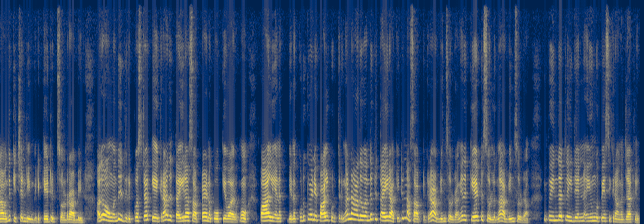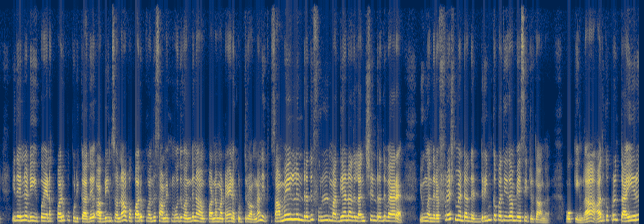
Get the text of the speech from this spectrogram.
நான் வந்து கிச்சன் டீம் கிட்ட கேட்டுட்டு சொல்கிறேன் அப்படின்னு. அதுவும் அவங்க வந்து இது ரிக்வஸ்ட்டாக கேட்குறேன் அது தயிராக சாப்பிட்டா எனக்கு ஓகேவாக இருக்கும். பால் எனக்கு எனக்கு கொடுக்க வேண்டிய பால் கொடுத்துருங்க நான் அதை வந்துட்டு தயிராக்கிட்டு நான் சாப்பிட்டுக்கிறேன் அப்படின்னு சொல்கிறாங்க இதை கேட்டு சொல்லுங்கள் அப்படின்னு சொல்கிறாங்க இப்போ இந்த இடத்துல இது என்ன இவங்க பேசிக்கிறாங்க ஜாக்லின் இது என்னடி இப்போ எனக்கு பருப்பு பிடிக்காது அப்படின்னு சொன்னால் அப்போ பருப்பு வந்து சமைக்கும் போது வந்து நான் பண்ண மாட்டேன் எனக்கு கொடுத்துருவாங்கன்னா சமையல்ன்றது ஃபுல் மத்தியானம் அது லஞ்சுன்றது வேறு. இவங்க அந்த ரெஃப்ரெஷ்மெண்ட் அந்த ட்ரிங்க்கை பற்றி தான் பேசிகிட்டு இருக்காங்க. ஓகே ஓகேங்களா அதுக்கப்புறம் தயிர்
